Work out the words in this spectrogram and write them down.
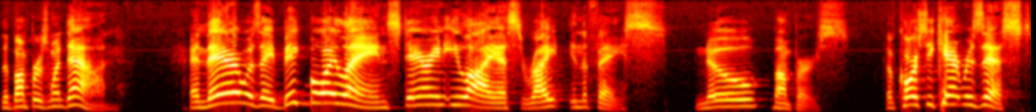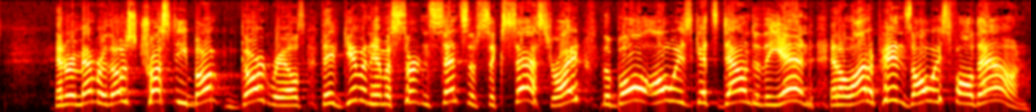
the bumpers went down. And there was a big boy Lane staring Elias right in the face. No bumpers. Of course, he can't resist. And remember, those trusty bump guardrails, they've given him a certain sense of success, right? The ball always gets down to the end, and a lot of pins always fall down.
